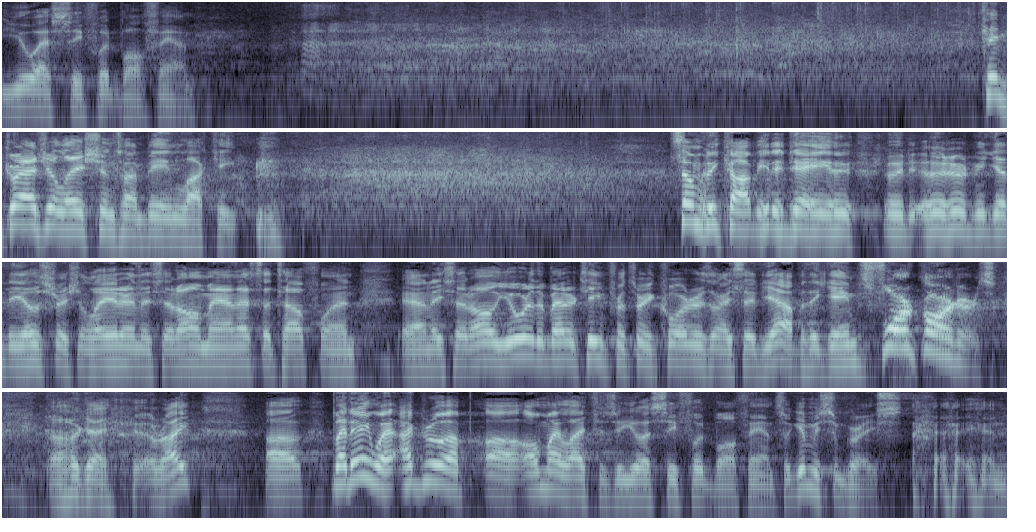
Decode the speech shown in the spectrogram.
USC football fan. Congratulations on being lucky. Somebody caught me today who, who heard me give the illustration later, and they said, Oh man, that's a tough one. And they said, Oh, you were the better team for three quarters. And I said, Yeah, but the game's four quarters. okay, right? Uh, but anyway, I grew up uh, all my life as a USC football fan, so give me some grace and,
